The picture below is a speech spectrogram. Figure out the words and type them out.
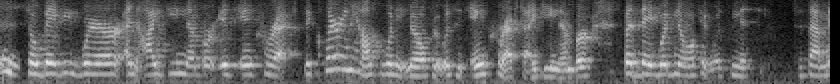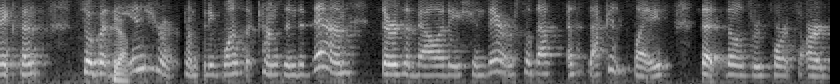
Mm. So maybe where an ID number is incorrect. The clearinghouse wouldn't know if it was an incorrect ID number, but they would know if it was missing. Does that make sense? So, but the insurance company, once it comes into them, there's a validation there. So that's a second place that those reports are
